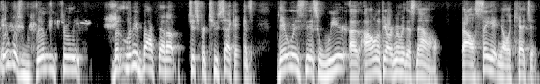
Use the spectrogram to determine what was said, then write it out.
it was really, truly. But let me back that up just for two seconds. There was this weird. Uh, I don't know if y'all remember this now. I'll say it and y'all catch it.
